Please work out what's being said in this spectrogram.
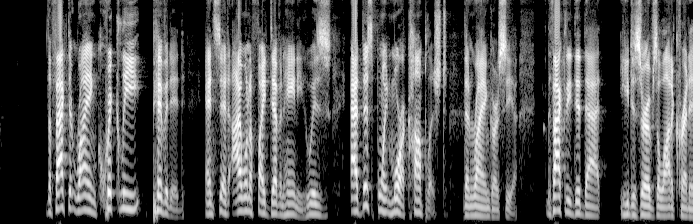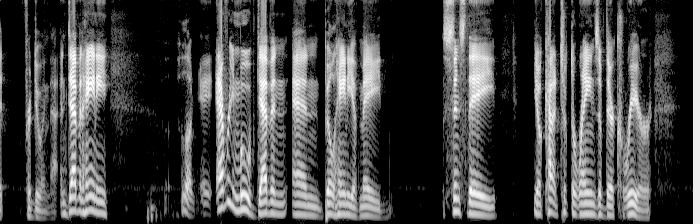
the fact that Ryan quickly pivoted and said, I want to fight Devin Haney, who is at this point more accomplished than Ryan Garcia. The fact that he did that, he deserves a lot of credit for doing that. And Devin Haney, look, every move Devin and Bill Haney have made since they, you know, kind of took the reins of their career,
